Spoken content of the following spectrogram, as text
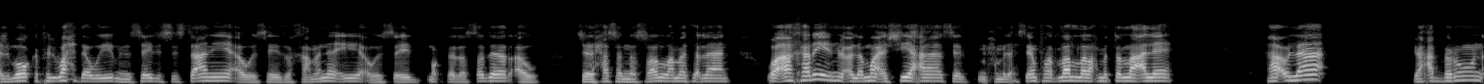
الموقف الوحدوي من السيد السيستاني أو السيد الخامنئي أو السيد مقتدى الصدر أو السيد حسن نصر الله مثلا. وآخرين من علماء الشيعة سيد محمد حسين فضل الله رحمة الله عليه هؤلاء يعبرون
